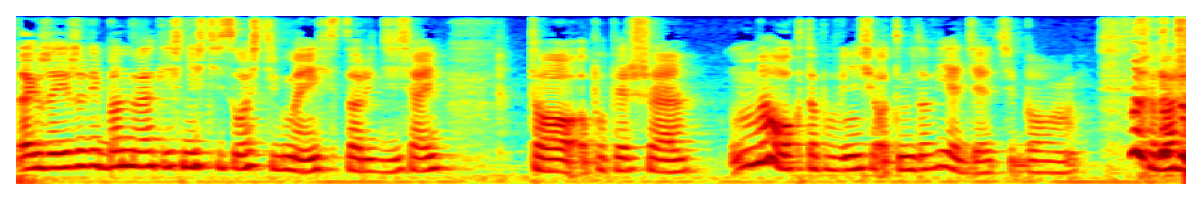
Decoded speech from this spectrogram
Także jeżeli będą jakieś nieścisłości w mojej historii dzisiaj, to po pierwsze mało kto powinien się o tym dowiedzieć, bo chyba, że,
